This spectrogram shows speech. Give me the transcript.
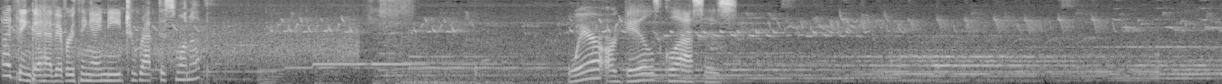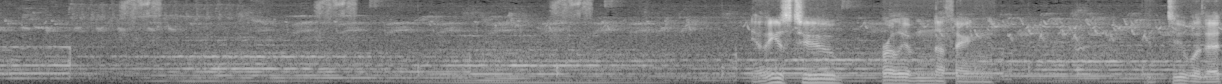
I think I have everything I need to wrap this one up. Where are Gail's glasses? Yeah, these two probably have nothing do with it.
